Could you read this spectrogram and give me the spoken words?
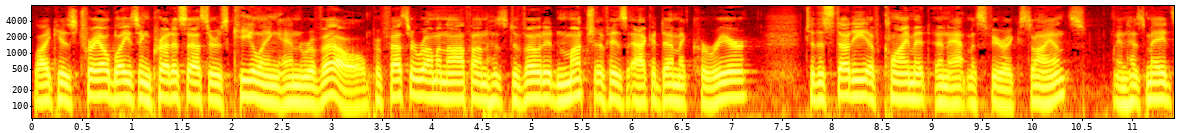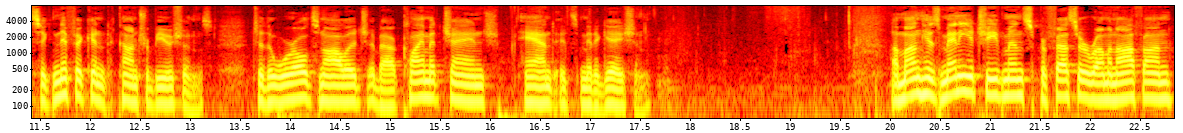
Like his trailblazing predecessors Keeling and Revelle, Professor Ramanathan has devoted much of his academic career to the study of climate and atmospheric science and has made significant contributions to the world's knowledge about climate change and its mitigation. Among his many achievements, Professor Ramanathan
